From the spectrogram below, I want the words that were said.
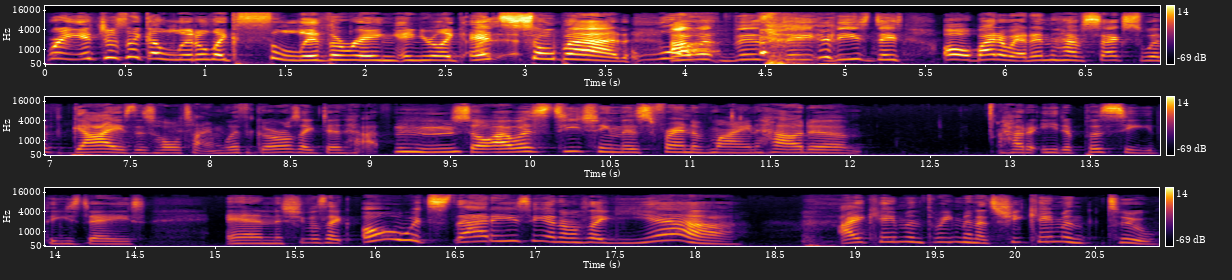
right. It's just like a little like slithering, and you're like, It's so bad. I was this day these days. Oh, by the way, I didn't have sex with guys this whole time. With girls, I did have. So I was teaching this friend of mine how to how to eat a pussy these days, and she was like, "Oh, it's that easy," and I was like, "Yeah." I came in three minutes. She came in two.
